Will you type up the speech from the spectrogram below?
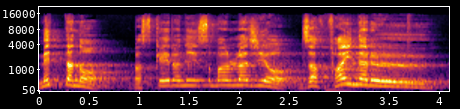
メッタのバスケ色に染まるラジオザ・ファイナル。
